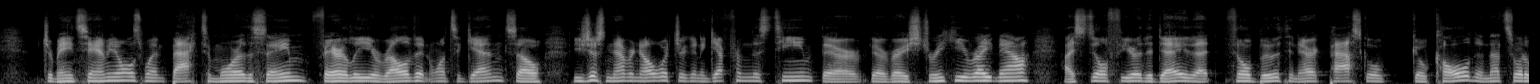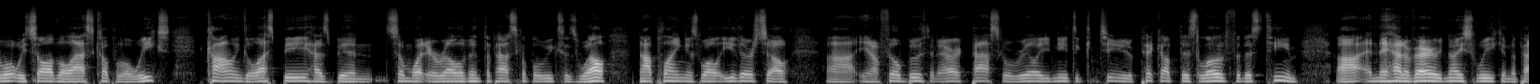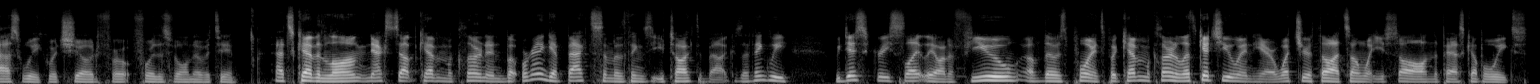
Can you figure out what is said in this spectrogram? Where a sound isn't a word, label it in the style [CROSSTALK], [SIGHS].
Jermaine Samuels went back to more of the same, fairly irrelevant once again. So you just never know what you're going to get from this team. They're they're very streaky right now. I still fear the day that Phil Booth and Eric Paschall go cold, and that's sort of what we saw the last couple of weeks. Collin Gillespie has been somewhat irrelevant the past couple of weeks as well, not playing as well either. So, uh, you know, Phil Booth and Eric Paschall really need to continue to pick up this load for this team. Uh, and they had a very nice week in the past week, which showed for, for this Villanova team. That's Kevin Long. Next up, Kevin McClernand. But we're going to get back to some of the things that you talked about because I think we – we disagree slightly on a few of those points. But Kevin McClernand, let's get you in here. What's your thoughts on what you saw in the past couple weeks?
